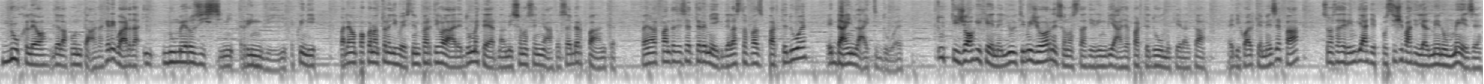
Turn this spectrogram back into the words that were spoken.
nucleo della puntata che riguarda i numerosissimi rinvii e quindi parliamo un po' con Antonio di questo, in particolare Doom Eternal, mi sono segnato Cyberpunk, Final Fantasy VII Remake, The Last of Us Parte 2 e Dying Light 2 tutti i giochi che negli ultimi giorni sono stati rinviati, a parte Doom che in realtà è di qualche mese fa, sono stati rinviati e posticipati di almeno un mese.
